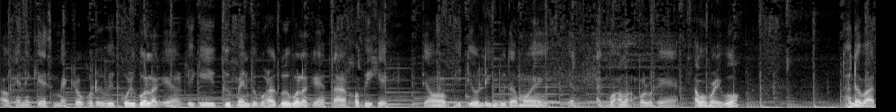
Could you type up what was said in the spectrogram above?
আৰু কেনেকৈ মেক্ৰ' ফটোগ্ৰাফী কৰিব লাগে আৰু কি কি ইকুইপমেণ্ট ব্যৱহাৰ কৰিব লাগে তাৰ সবিশেষ তেওঁৰ ভিডিঅ' লিংক দুটা মই ইয়াত আগবঢ়াম আপোনালোকে চাব পাৰিব। ধন্যবাদ।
